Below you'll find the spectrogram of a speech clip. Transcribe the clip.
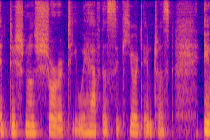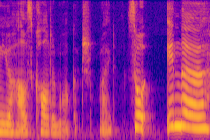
additional surety. We have this secured interest in your house called a mortgage, right? So in the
